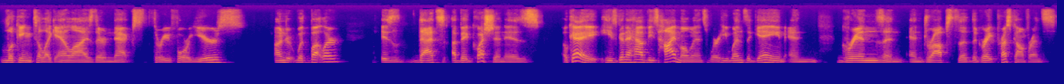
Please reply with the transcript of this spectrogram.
looking to like analyze their next three four years under with Butler, is that's a big question. Is okay, he's going to have these high moments where he wins the game and grins and and drops the the great press conference.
